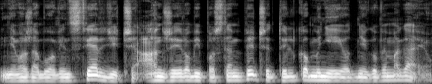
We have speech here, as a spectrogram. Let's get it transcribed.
Nie można było więc stwierdzić, czy Andrzej robi postępy, czy tylko mniej od niego wymagają.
